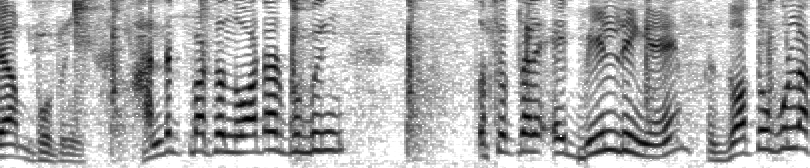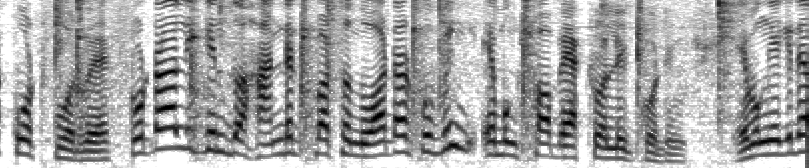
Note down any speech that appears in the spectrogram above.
damp proofing hundred percent water proofing দর্শক, তাহলে এই বিল্ডিংয়ে যতগুলা কোট পড়বে টোটালি কিন্তু হান্ড্রেড পার্সেন্ট ওয়াটার প্রুফিং এবং সব অ্যাক্রোলিক কোটিং এবং এটা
